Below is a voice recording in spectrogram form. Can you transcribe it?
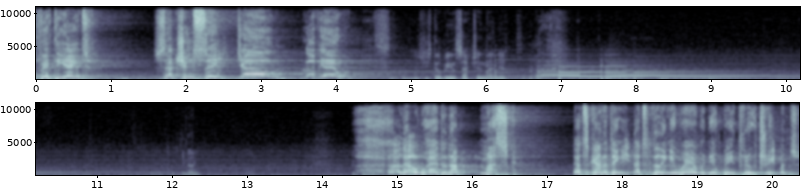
58, Section C. Joan, love you. Does she still be in section then, yeah? a little wear to that mask. That's the kind of thing. That's the thing you wear when you've been through treatment,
